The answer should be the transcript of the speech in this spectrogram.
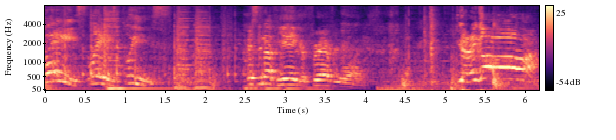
Ladies, ladies, please. There's enough Yeager for everyone. Yeager!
